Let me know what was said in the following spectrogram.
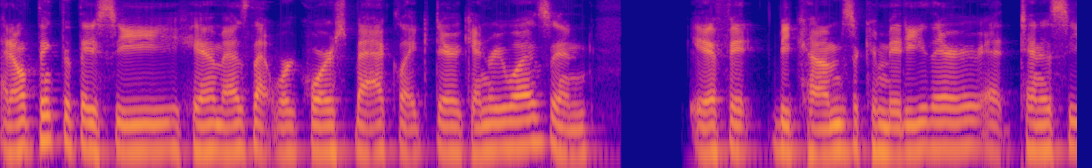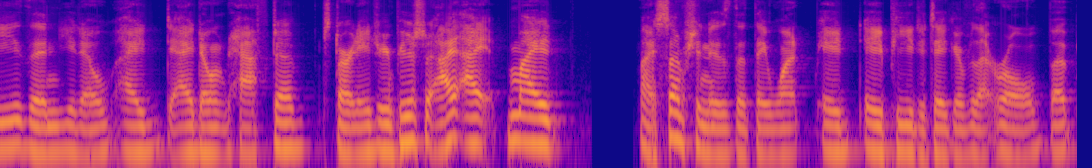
I don't think that they see him as that workhorse back like Derrick Henry was and if it becomes a committee there at Tennessee, then you know I I don't have to start Adrian Peterson. I, I my my assumption is that they want a- AP to take over that role, but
